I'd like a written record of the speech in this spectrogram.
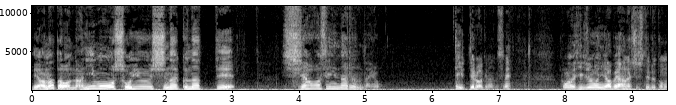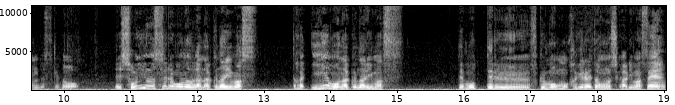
えあなたは何も所有しなくなって、幸せになるんだよ。って言ってるわけなんですね。これは非常にやべえ話してると思うんですけど、え所有するものがなくなります。だから家もなくなります。で、持ってる服ももう限られたものしかありません。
